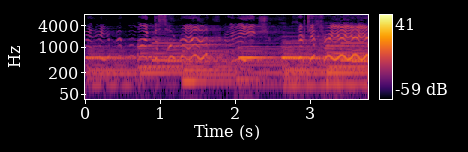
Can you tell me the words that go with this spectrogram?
name? Magda Sorel, age 33.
